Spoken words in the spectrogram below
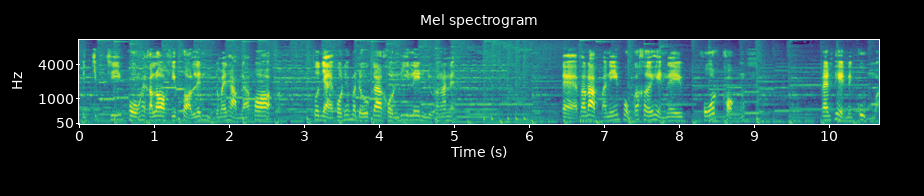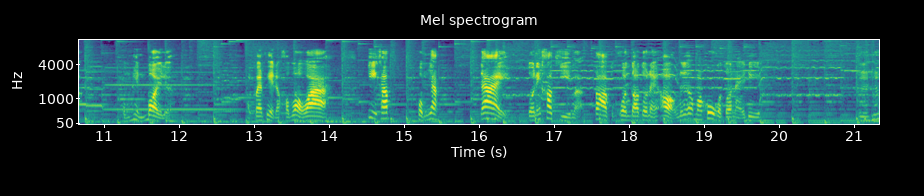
เป็นคลิปชี้โพงให้กระลอกคลิปสอนเล่นผมจะไม่ทำแล้วเพราะส่วนใหญ่คนที่มาดูก็คนที่เล่นอยู่ทั้งนั้นเนี่ยแต่สำหรับอันนี้ผมก็เคยเห็นในโพสต์ของแฟนเพจในกลุ่มอะ ผมเห็นบ่อยเลย ของแฟนเพจเขาบอกว่าพี่ครับผมอยากได้ตัวนี้เข้าทีมอะต้องเอาตัวคนตอนตัวไหนออกหรือเอามาคู่กับตัวไหนดี อือฮึ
